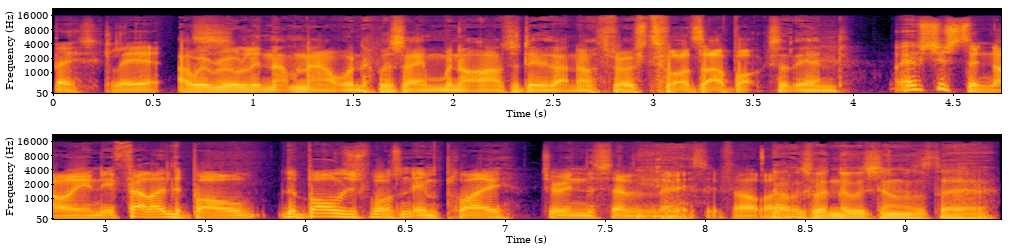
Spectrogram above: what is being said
basically it. are we ruling that now? When we're saying we're not allowed to do that, no throws towards our box at the end. It was just annoying. It felt like the ball, the ball just wasn't in play during the seven minutes. It felt like That was when there was another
